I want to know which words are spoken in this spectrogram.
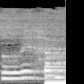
Oh, it.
